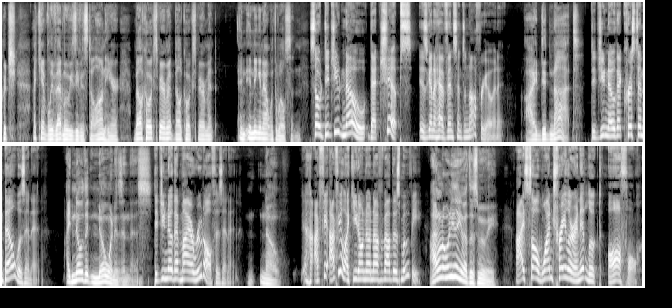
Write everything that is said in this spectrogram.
which I can't believe that movie's even still on here. Belko Experiment, Belko Experiment, and ending it out with Wilson. So did you know that Chips is going to have Vincent D'Onofrio in it? I did not. Did you know that Kristen Bell was in it? I know that no one is in this. Did you know that Maya Rudolph is in it? No. I feel I feel like you don't know enough about this movie. I don't know anything about this movie. I saw one trailer and it looked awful.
